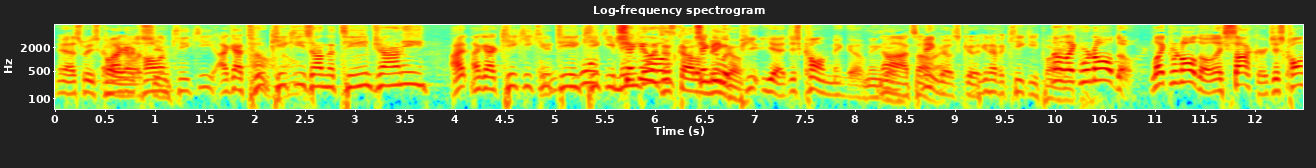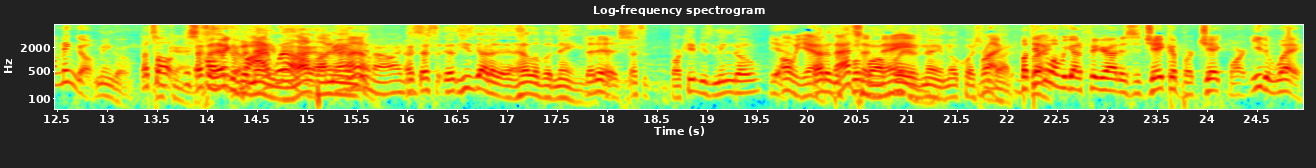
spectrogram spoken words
Yeah, that's what he's Am called. I at going to call him Keke? I got two don't know. Kekes on the team, Johnny. I- I, got Keke Coutee and Well, Keke check it Mingo. with, Just call him check it with Mingo. Yeah, just call him Mingo. Mingo. no, it's all right. Mingo's good. We can have a Keke party. No, like Ronaldo, like Ronaldo, like soccer. Just call him Mingo. Mingo. That's all. Okay. Just That's call a him heck of Mingo. a Well, I name, will, man. I, I but, mean, uh, you know, I that's, just- that's, he's got a hell of a name. That is. That's Barkevious Mingo. Yeah. Oh yeah, that is that's a football name. player's name, no question Right. about it. But the other one we got to figure out is Jacob or Jake Martin. Either way,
